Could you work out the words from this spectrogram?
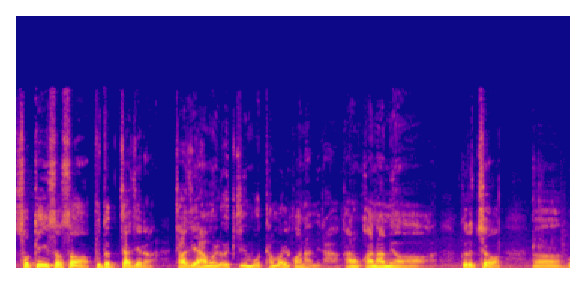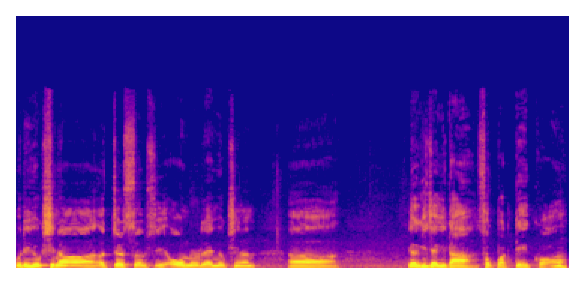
속해 있어서 부득자재라 자제함을 얻지 못함을 관합니다. 관하며 그렇죠. 어, 우리 육신은 어쩔 수 없이 오늘로 된 육신은 어, 여기저기 다 속박돼 있고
